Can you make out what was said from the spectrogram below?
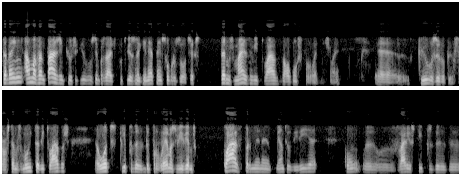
Também há uma vantagem que os, os empresários portugueses na Guiné têm sobre os outros, é que estamos mais habituados a alguns problemas, não é? Eh, que os europeus. Nós estamos muito habituados a outro tipo de, de problemas, vivemos quase permanentemente, eu diria, com uh, vários tipos de, de,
